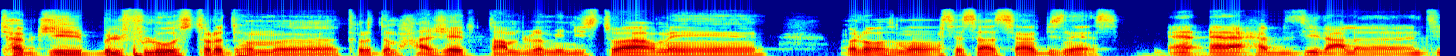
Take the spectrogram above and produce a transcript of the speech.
تحب تجي بالفلوس تردهم تردهم حاجات وتعمل لهم une histoire mais malheureusement c'est ça c'est un business انا حاب نزيد على انت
